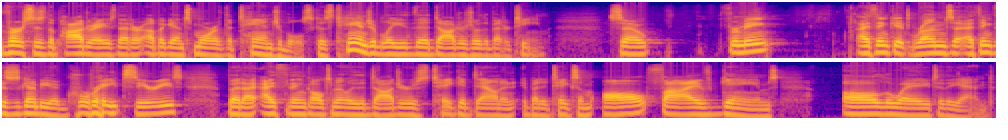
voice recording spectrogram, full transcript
versus the Padres that are up against more of the tangibles because tangibly the Dodgers are the better team. So for me, I think it runs. I think this is going to be a great series, but I, I think ultimately the Dodgers take it down, and but it takes them all five games, all the way to the end.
